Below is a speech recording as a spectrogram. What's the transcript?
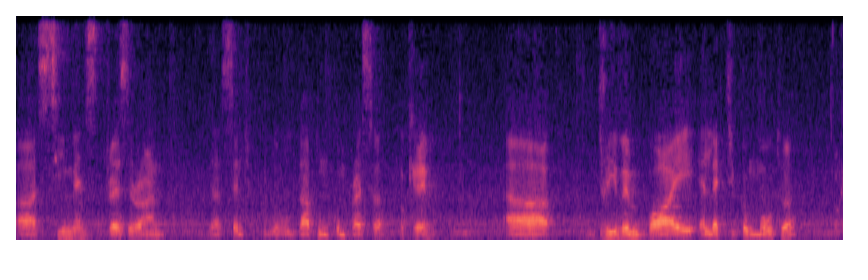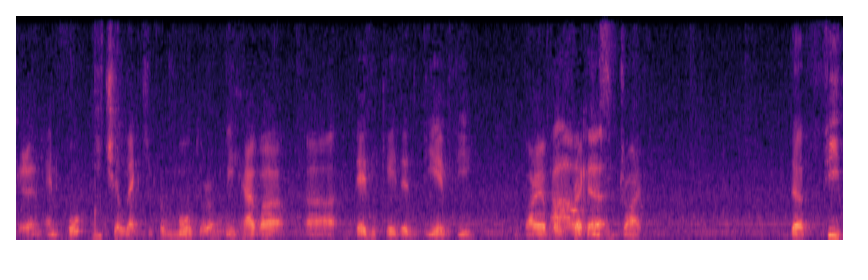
uh, Siemens Dresser-Rand the centrifugal Datum compressor, Okay, uh, driven by electrical motor. okay, And for each electrical motor, we have a, uh dedicated VFD, variable Ah, okay. frequency drive. The feed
